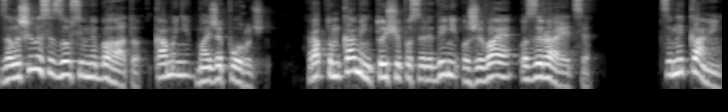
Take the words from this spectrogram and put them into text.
Залишилося зовсім небагато, камені майже поруч. Раптом камінь, той, що посередині, оживає, озирається. Це не камінь,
